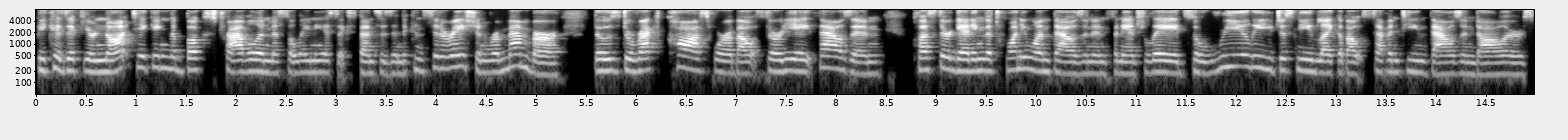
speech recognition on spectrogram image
Because if you're not taking the books, travel and miscellaneous expenses into consideration, remember those direct costs were about 38,000 plus they're getting the 21,000 in financial aid. So really you just need like about $17,000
